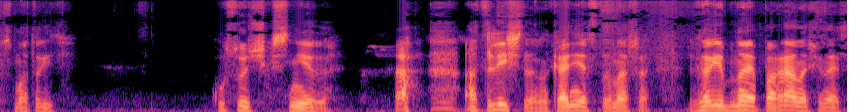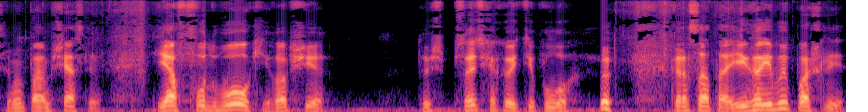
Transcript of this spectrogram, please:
посмотрите, кусочек снега. Отлично, наконец-то наша грибная пора начинается. Мы прям счастливы. Я в футболке вообще. То есть, посмотрите, какое тепло. Красота. И грибы пошли.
